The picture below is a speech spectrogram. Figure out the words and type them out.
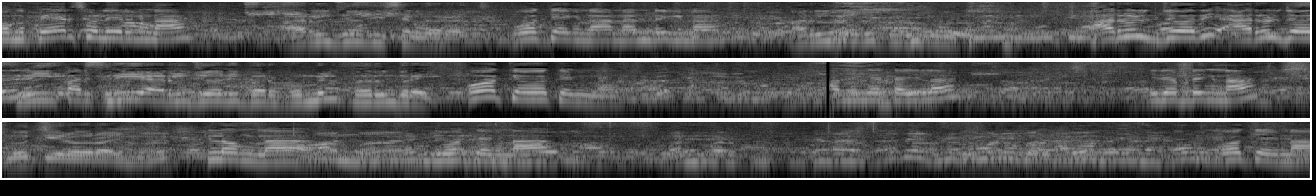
உங்கள் பேர் சொல்லிருங்கண்ணா. அருள் ஜோதி செல்வராஜ். ஓகேங்கண்ணா நன்றிங்கண்ணா. அருள் ஜோதி பருப்புமில் அருள் ஜோதி அருள் ஜோதி ஸ்ரீ அருள் ஜோதி பருப்புமில் பெருந்துறை ஓகே ஓகேங்கண்ணா. அதுங்க கையில்? இது எப்படிங்கண்ணா? நூற்றி இருபது ரூபாய்மா கிலோங்களா? ஓகேங்கண்ணா. மண் ஓகேங்கண்ணா.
